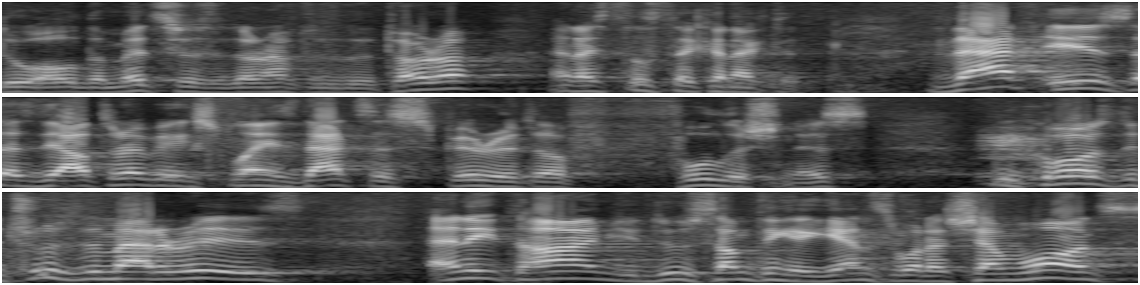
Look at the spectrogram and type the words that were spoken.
do all the mitzvahs, I don't have to do the Torah, and I still stay connected. That is, as the Alter Rebbe explains, that's a spirit of foolishness, because the truth of the matter is, anytime you do something against what Hashem wants,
